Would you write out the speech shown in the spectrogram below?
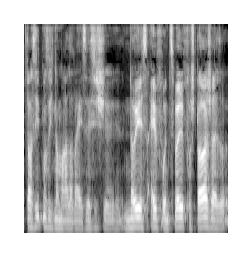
da sieht man sich normalerweise. Es ist ein neues iPhone 12, verstehst du? Also.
